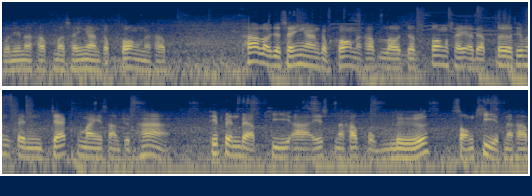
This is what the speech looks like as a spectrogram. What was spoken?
ตัวนี้นะครับ มาใช้งานกับกล้องนะครับ ถ้าเราจะใช้งานกับกล้องนะครับ เราจะต้องใช้อะแดปเตอร์ที่มันเป็นแจ็คไมค์3.5 ที่เป็นแบบ TRS นะครับผม หรือ 2 ขีดนะครับ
